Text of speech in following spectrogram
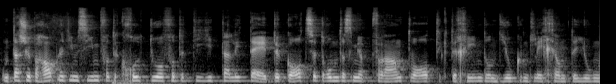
Und das ist überhaupt nicht im Sinn von der Kultur von der Digitalität. Da geht es ja darum, dass wir die Verantwortung der Kinder und Jugendlichen und der jungen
